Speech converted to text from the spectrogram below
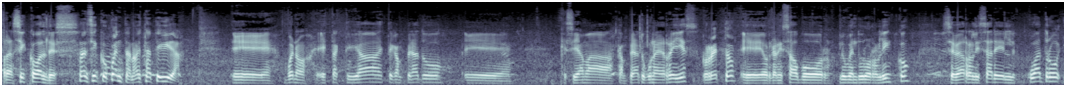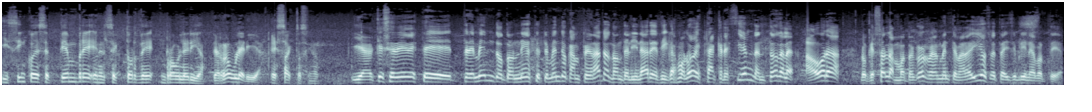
Francisco Valdés. Francisco, cuéntanos esta actividad. Eh, bueno, esta actividad, este campeonato eh, que se llama Campeonato Cuna de Reyes, ¿Correcto? eh, organizado por Club Enduro Rolinco, se va a realizar el 4 y 5 de septiembre en el sector de Roblería. De Roblería. Exacto, señor. ¿Y a qué se debe este tremendo torneo, este tremendo campeonato donde Linares, digámoslo, está creciendo en toda la... Ahora lo que son las motocross, realmente maravilloso esta disciplina deportiva.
